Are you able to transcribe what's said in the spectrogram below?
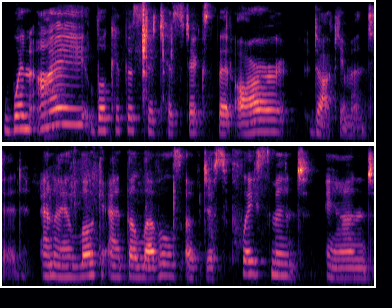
When I look at the statistics that are documented and I look at the levels of displacement and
